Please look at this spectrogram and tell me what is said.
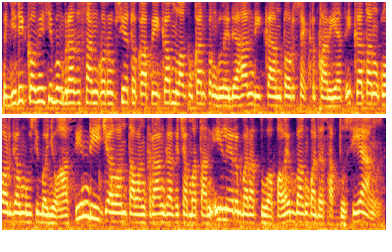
Penyidik Komisi Pemberantasan Korupsi atau KPK melakukan penggeledahan di kantor Sekretariat Ikatan Keluarga Musi Banyu Asin di Jalan Talangkerangga, Kecamatan Ilir, Barat 2, Palembang pada Sabtu siang.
